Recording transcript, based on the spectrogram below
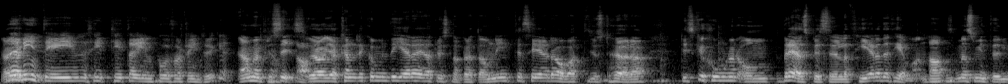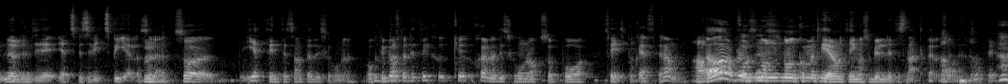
Ja, När jag- ni inte är- tittar in på första intrycket. Ja men precis. Ja. Jag, jag kan rekommendera er att lyssna på detta om ni är intresserade av att just höra diskussioner om brädspelsrelaterade teman. Ja. Men som inte nödvändigtvis är ett specifikt spel. Sådär. Mm. Så jätteintressanta diskussioner. Och det blir ofta lite sk- sköna diskussioner också på Facebook efterhand. Ja. Ja, Folk, precis. någon, någon kommenterar någonting och så blir det lite snack där. Och så.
